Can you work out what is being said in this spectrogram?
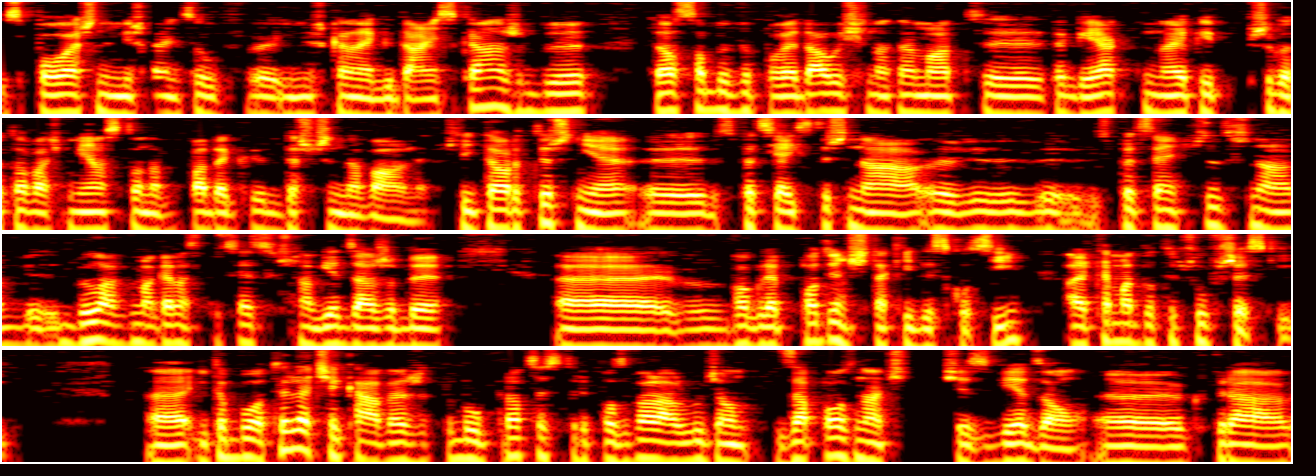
społeczny mieszkańców e, i mieszkanek Gdańska, żeby te osoby wypowiadały się na temat e, tego, jak najlepiej przygotować miasto na wypadek deszczy nawalnych. Czyli teoretycznie specjalistyczna, specjalistyczna, była wymagana specjalistyczna wiedza, żeby w ogóle podjąć się takiej dyskusji, ale temat dotyczył wszystkich. E, I to było tyle ciekawe, że to był proces, który pozwalał ludziom zapoznać się z wiedzą, e, która, e,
